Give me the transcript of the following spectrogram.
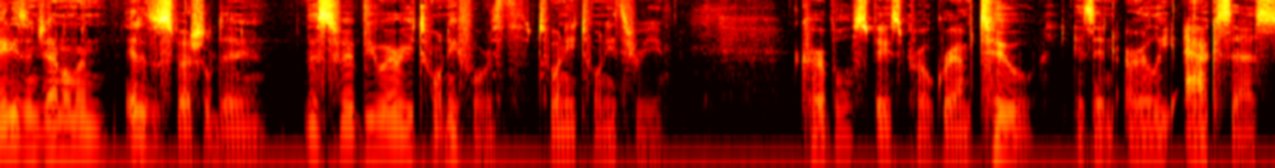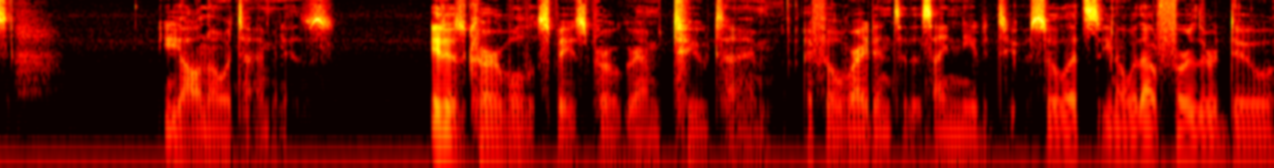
Ladies and gentlemen, it is a special day. This February 24th, 2023. Kerbal Space Program 2 is in early access. Y'all know what time it is. It is Kerbal Space Program 2 time. I fell right into this. I needed to. So let's, you know, without further ado,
